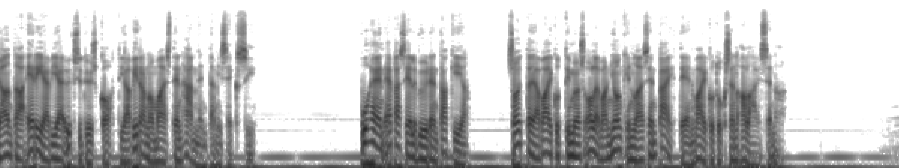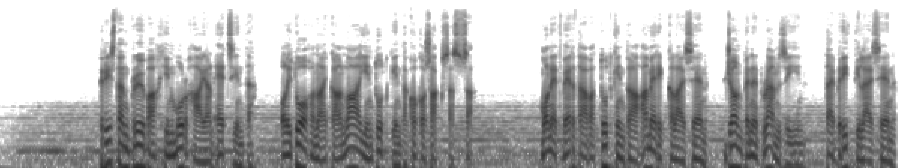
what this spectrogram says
ja antaa eriäviä yksityiskohtia viranomaisten hämmentämiseksi. Puheen epäselvyyden takia soittaja vaikutti myös olevan jonkinlaisen päihteen vaikutuksen alaisena. Tristan Brybachin murhaajan etsintä oli tuohon aikaan laajin tutkinta koko Saksassa. Monet vertaavat tutkintaa amerikkalaiseen John Bennett Ramseyin tai brittiläiseen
